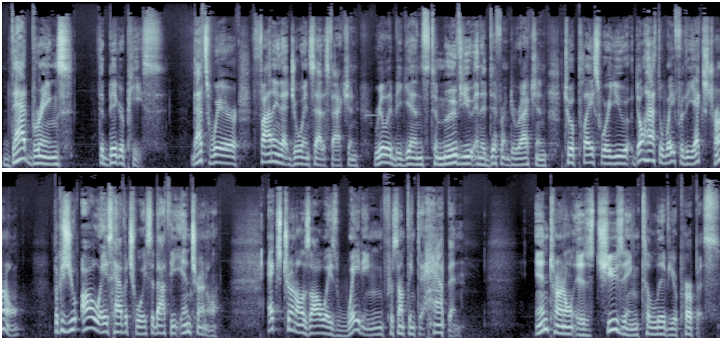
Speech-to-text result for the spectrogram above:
that brings the bigger piece. That's where finding that joy and satisfaction really begins to move you in a different direction to a place where you don't have to wait for the external because you always have a choice about the internal. External is always waiting for something to happen. Internal is choosing to live your purpose.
